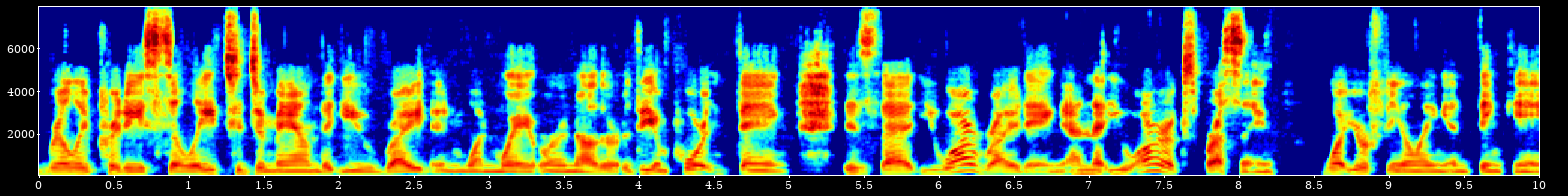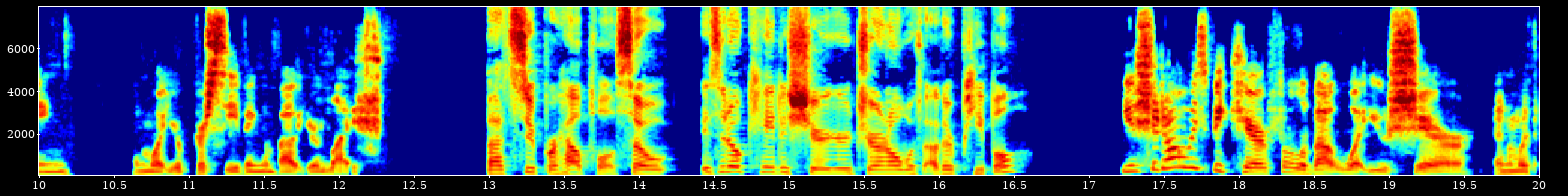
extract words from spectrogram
really pretty silly to demand that you write in one way or another. The important thing is that you are writing and that you are expressing what you're feeling and thinking and what you're perceiving about your life. That's super helpful. So, is it okay to share your journal with other people? You should always be careful about what you share and with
